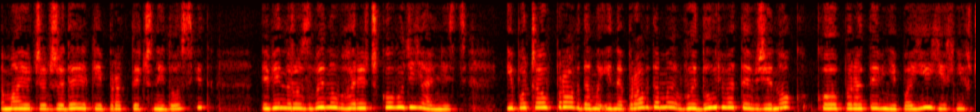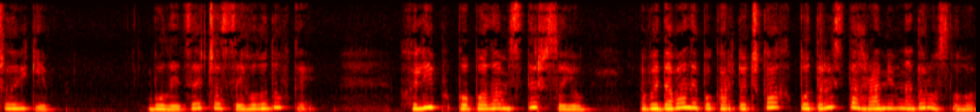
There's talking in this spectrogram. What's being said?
Маючи вже деякий практичний досвід, він розвинув гарячкову діяльність і почав правдами і неправдами видурювати в жінок кооперативні паї їхніх чоловіків. Були це часи голодовки. Хліб пополам з тирсою видавали по карточках по 300 грамів на дорослого.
